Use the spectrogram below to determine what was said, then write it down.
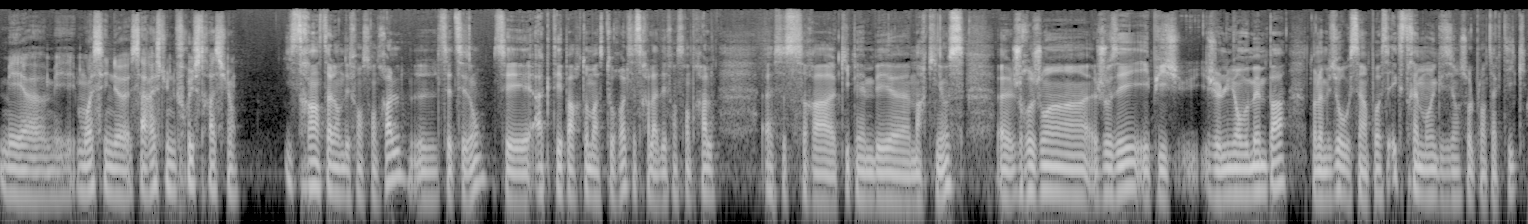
Mais, mais moi, une, ça reste une frustration. Il sera installé en défense centrale euh, cette saison. C'est acté par Thomas Tuchel. Ce sera la défense centrale. Euh, ce sera Kipembe euh, Marquinhos. Je rejoins José et puis je, ne lui en veux même pas dans la mesure où c'est un poste extrêmement exigeant sur le plan tactique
